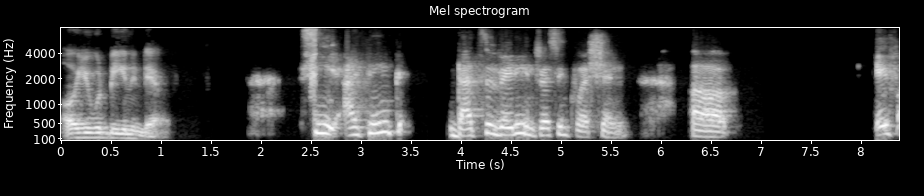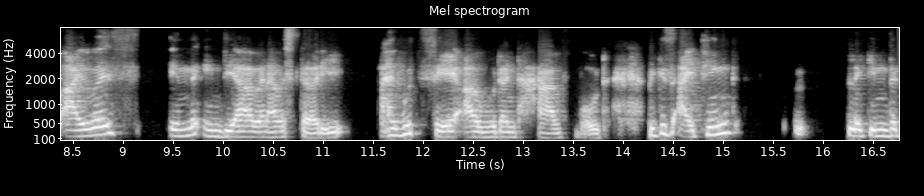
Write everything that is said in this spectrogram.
or you would be in India? See, I think that's a very interesting question. Uh, if I was in India when I was 30, I would say I wouldn't have moved because I think like in the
